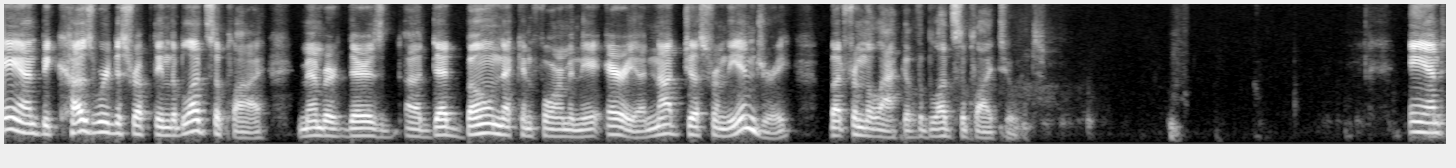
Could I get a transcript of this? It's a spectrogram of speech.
and because we're disrupting the blood supply, remember there's a dead bone that can form in the area, not just from the injury, but from the lack of the blood supply to it. And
